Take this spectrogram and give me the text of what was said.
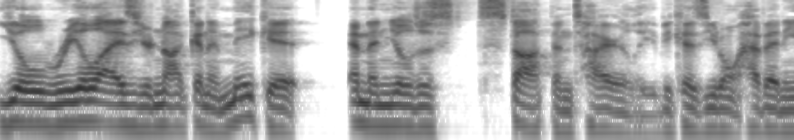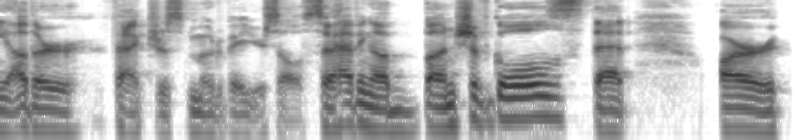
you'll realize you're not going to make it and then you'll just stop entirely because you don't have any other factors to motivate yourself. So having a bunch of goals that are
